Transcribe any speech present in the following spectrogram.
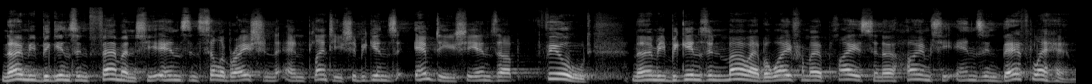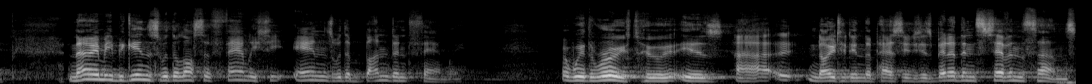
Naomi begins in famine, she ends in celebration and plenty. She begins empty, she ends up filled. Naomi begins in Moab, away from her place and her home. She ends in Bethlehem. Naomi begins with the loss of family. She ends with abundant family. With Ruth, who is uh, noted in the passage, is better than seven sons.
